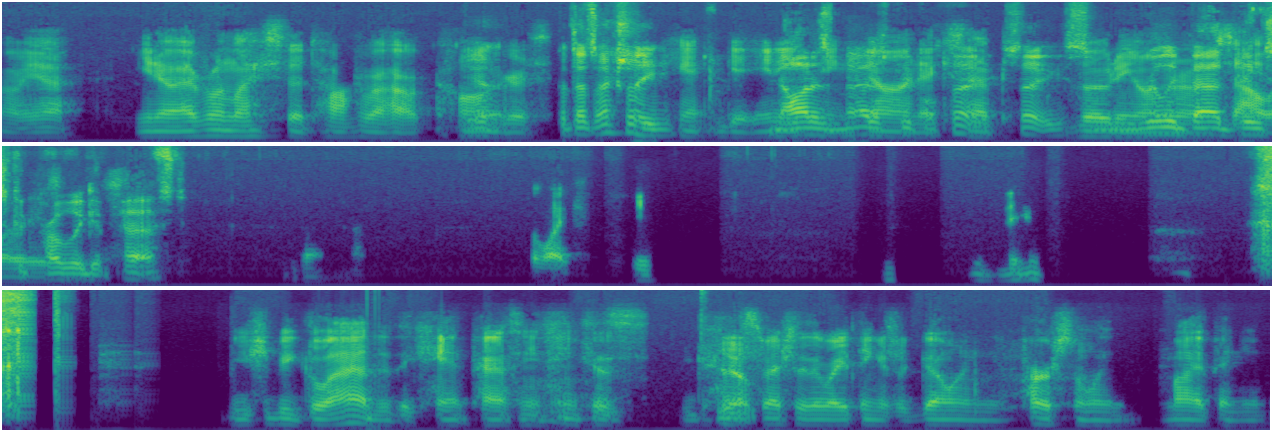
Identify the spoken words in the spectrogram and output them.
Oh yeah, you know everyone likes to talk about how Congress But that's actually can't get anything not as bad as done people think. except Say, some voting really bad things could probably get passed. But, like it- you should be glad that they can't pass anything because Yep. especially the way things are going personally in my opinion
